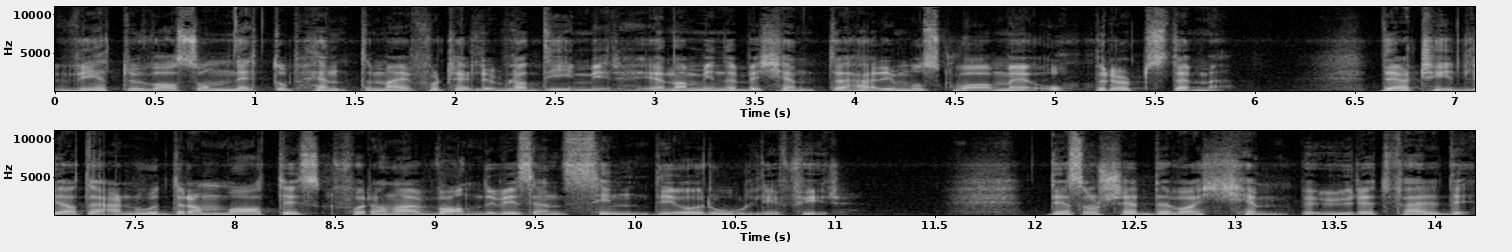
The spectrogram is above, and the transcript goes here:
Vet du hva som nettopp hendte meg, forteller Vladimir, en av mine bekjente her i Moskva med opprørt stemme. Det er tydelig at det er noe dramatisk, for han er vanligvis en sindig og rolig fyr. Det som skjedde var kjempeurettferdig.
